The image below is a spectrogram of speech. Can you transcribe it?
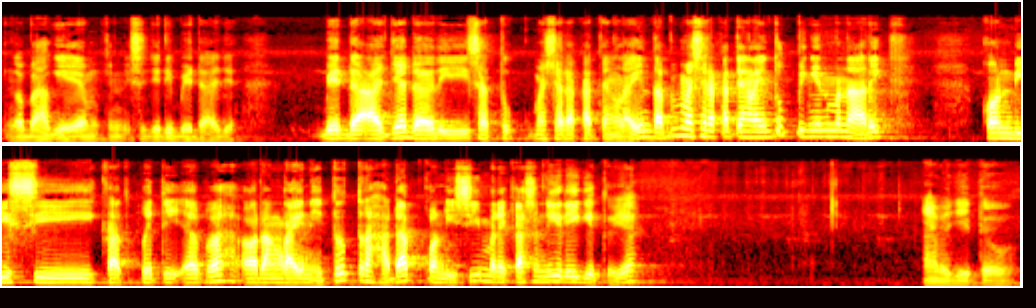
nggak bahagia ya mungkin bisa jadi beda aja. Beda aja dari satu masyarakat yang lain tapi masyarakat yang lain tuh pingin menarik kondisi kepeti apa orang lain itu terhadap kondisi mereka sendiri gitu ya. Nah begitu.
